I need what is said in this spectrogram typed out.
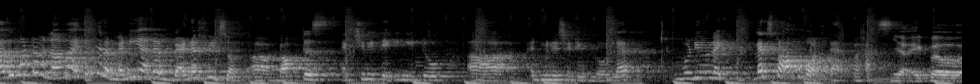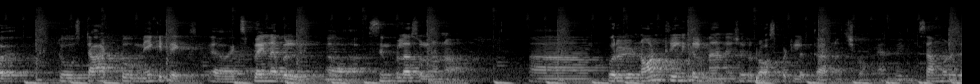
அது மட்டும் இல்லாமல் I think there many other benefits of doctors actually taking in to administrative ரோலில் would you like let's talk about that perhaps. Yeah இப்போ to start to make it ex explainable சிம்பிளாக சொல்லணும்னா uh, ஒரு நான் கிளினிக்கல் மேனேஜர் ஒரு ஹாஸ்பிட்டல் இருக்காருன்னு வச்சுக்கோங்க. Someone is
